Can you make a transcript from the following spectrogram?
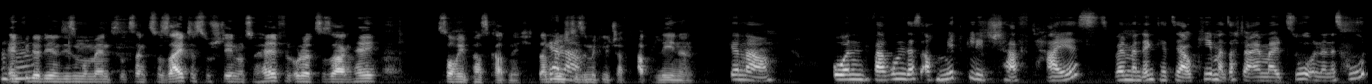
mhm. entweder dir in diesem Moment sozusagen zur Seite zu stehen und zu helfen oder zu sagen, hey, sorry, passt gerade nicht. Dann genau. würde ich genau. diese Mitgliedschaft ablehnen. Genau. Und warum das auch Mitgliedschaft heißt, weil man denkt jetzt ja, okay, man sagt da einmal zu und dann ist gut.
